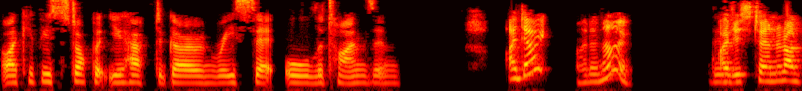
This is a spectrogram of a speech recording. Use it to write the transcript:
like if you stop it, you have to go and reset all the times and I don't, I don't know. I just turn it on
